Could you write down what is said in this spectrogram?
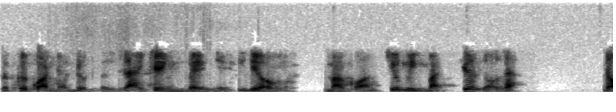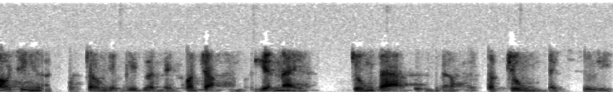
các cơ quan nhà nước phải giải trình về những cái điều mà còn chưa minh bạch, chưa rõ ràng. Đó chính là một trong những cái vấn đề quan trọng hiện nay chúng ta cũng đang phải tập trung để xử lý.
